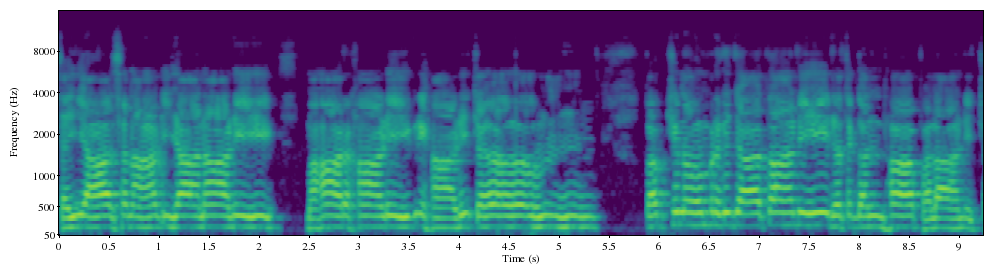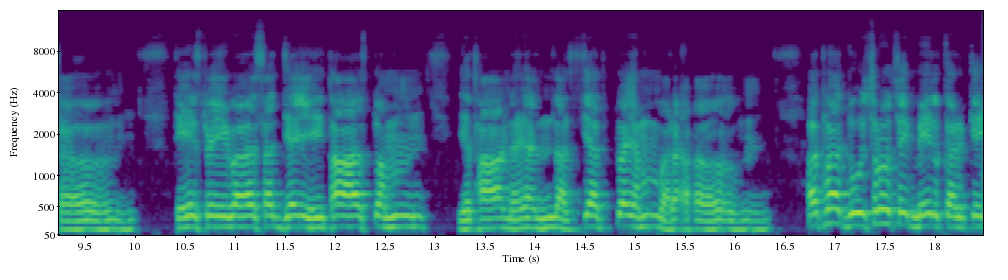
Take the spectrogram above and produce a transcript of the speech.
शय्यासनानि यानानि महारहाणि, गृहाणि च। पक्षिणो मृगजाता रथगंधा फलानि च। तेस्व सज्जयितास्व यथा नयन वर। अथवा दूसरों से मेल करके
